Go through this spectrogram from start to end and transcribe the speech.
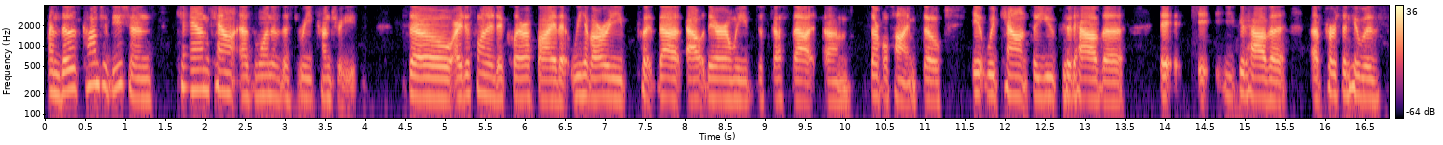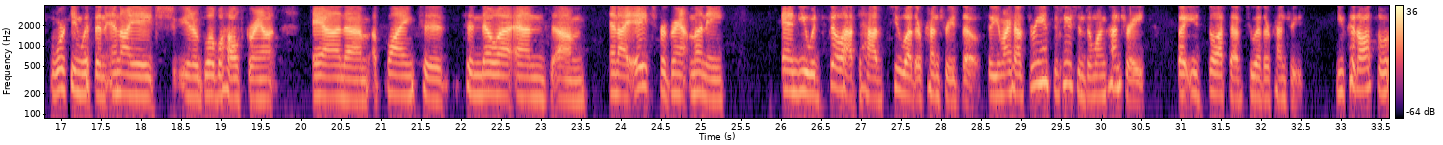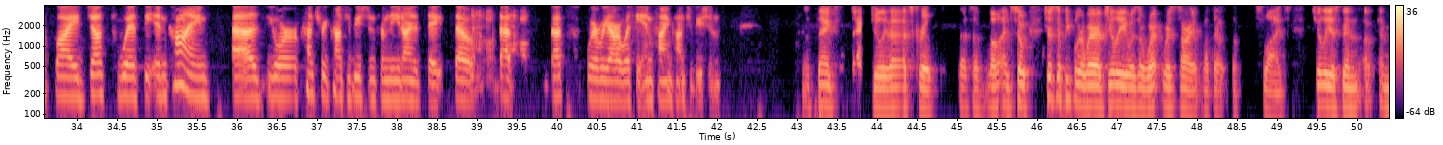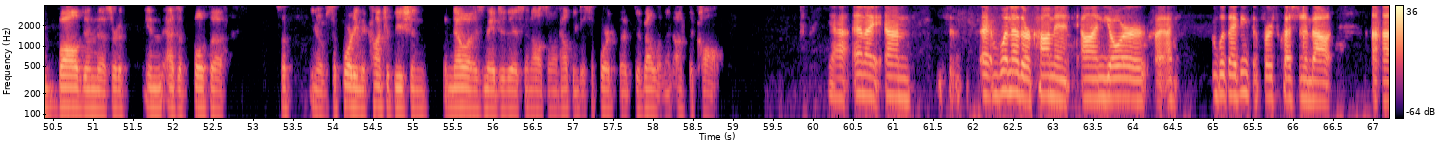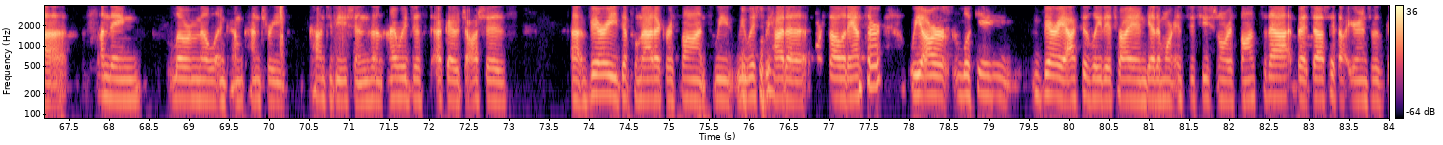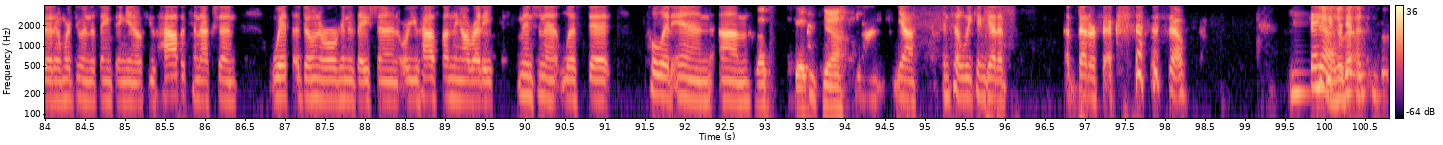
And those contributions can count as one of the three countries. So I just wanted to clarify that we have already put that out there and we've discussed that um, several times. So it would count. So you could have a, it, it, you could have a, a person who was working with an NIH, you know, global health grant and um, applying to, to NOAA and um, NIH for grant money. And you would still have to have two other countries though. So you might have three institutions in one country, but you'd still have to have two other countries. You could also apply just with the in-kind as your country contribution from the United States. So that's that's where we are with the in-kind contributions. Thanks, Julie. That's great. That's a well, and so just so people are aware, Julie was aware. Was sorry about the, the slides. Julie has been uh, involved in the sort of in as a both a so you know supporting the contribution that NOAA has made to this, and also in helping to support the development of the call. Yeah, and I um one other comment on your uh, was I think the first question about uh, funding lower middle income country contributions, and I would just echo Josh's uh, very diplomatic response. We we wish we had a more solid answer. We are looking very actively to try and get a more institutional response to that. But Josh, I thought your answer was good, and we're doing the same thing. You know, if you have a connection with a donor organization or you have funding already, mention it, list it, pull it in. Um, That's good. Yeah. yeah, until we can get a, a better fix. so Thank yeah. you no, that, and-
